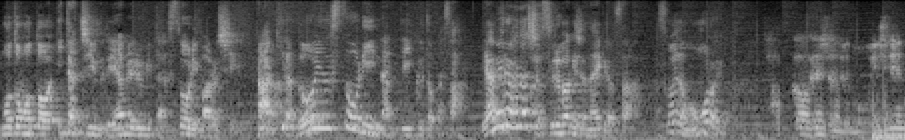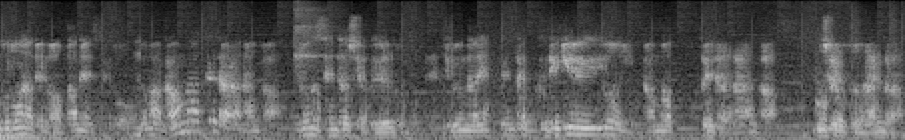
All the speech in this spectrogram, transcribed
もともといたチームで辞めるみたいなストーリーもあるしアキラどういうストーリーになっていくとかさ辞める話をするわけじゃないけどさそういうのもおもろいよサッカー選手なんでもう1年後どうなってるかわかんないですけど、まあ頑張ってたらなんか、いろんな選択肢が増えると思うんで、自分がね、選択できるように頑張ってたらなんか、面白いことになるんだなと。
